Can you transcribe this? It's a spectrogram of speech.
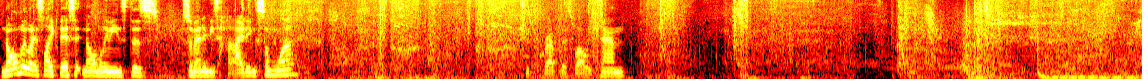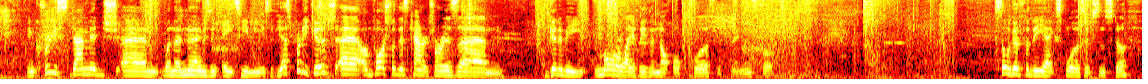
Normally when it's like this, it normally means there's some enemies hiding somewhere. Should grab this while we can. Increased damage um, when the name is in 18 meters. That's pretty good. Uh, unfortunately, this character is um, going to be more likely than not up close with things, but still good for the explosives and stuff.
